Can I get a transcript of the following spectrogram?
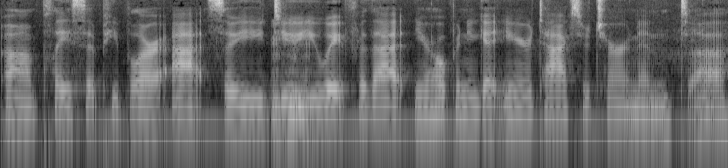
uh, place that people are at. So you do Mm-hmm. you wait for that. You're hoping you get your tax return and uh,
